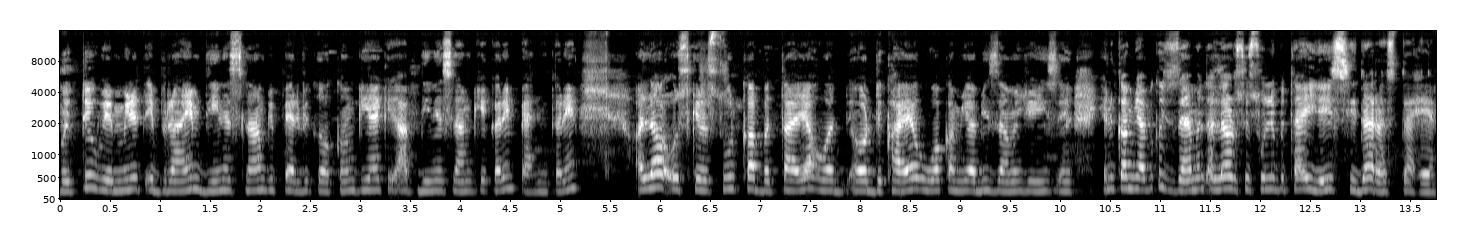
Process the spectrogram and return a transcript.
बचते हुए मिनत इब्राहिम दीन इस्लाम की पैरवी का हुक्म किया है कि आप दीन इस्लाम की करें, पैरवी करें। अल्लाह और उसके रसूल का बताया हुआ और दिखाया हुआ कामयाबी जामन यही से, यानी कामयाबी को जैमन अल्लाह और रसूल ने बताया, यही सीधा रास्ता है।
